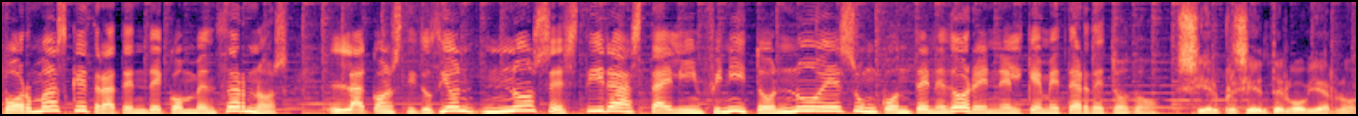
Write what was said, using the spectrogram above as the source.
Por más que traten de convencernos, la Constitución no se estira hasta el infinito, no es un contenedor en el que meter de todo. Si el presidente del gobierno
